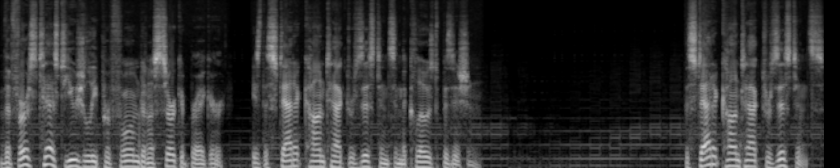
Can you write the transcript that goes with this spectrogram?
The first test usually performed on a circuit breaker is the static contact resistance in the closed position. The static contact resistance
